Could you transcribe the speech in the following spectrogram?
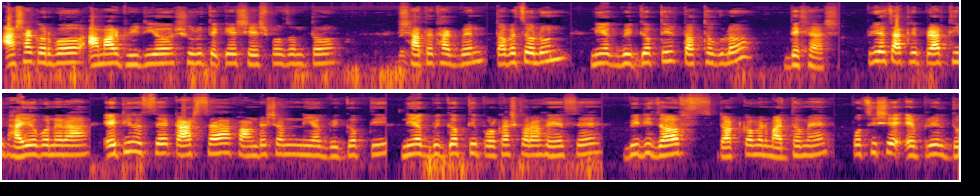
আশা করব আমার ভিডিও শুরু থেকে শেষ পর্যন্ত সাথে থাকবেন। তবে চলুন নিয়োগ বিজ্ঞপ্তির তথ্যগুলো দেখে আসি। প্রিয় চাকরি প্রার্থী ভাই বোনেরা, এটি হচ্ছে কারসা ফাউন্ডেশন নিয়োগ বিজ্ঞপ্তি। নিয়োগ বিজ্ঞপ্তি প্রকাশ করা হয়েছে বিডি জবস ডট কমের মাধ্যমে পঁচিশে এপ্রিল দু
